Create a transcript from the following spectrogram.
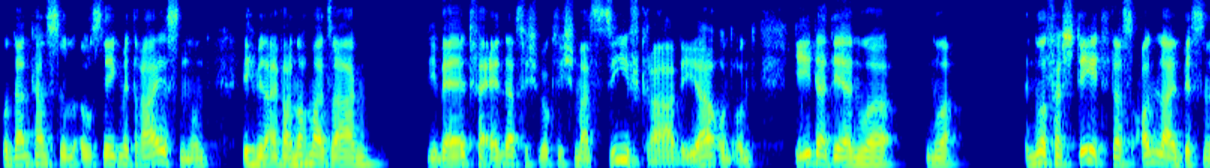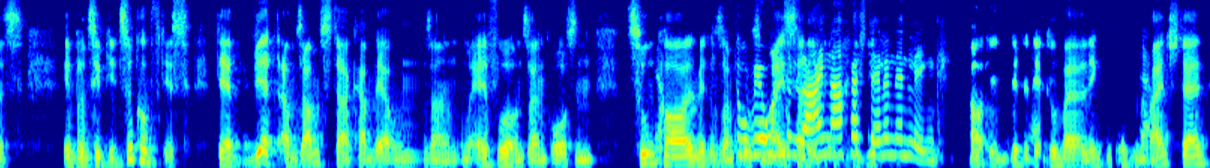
und dann kannst du loslegen mit Reisen. Und ich will einfach nochmal sagen, die Welt verändert sich wirklich massiv gerade, ja. Und, und jeder, der nur, nur, nur versteht, dass Online-Business im Prinzip die Zukunft ist, der wird am Samstag, haben wir unseren, um 11 Uhr unseren großen Zoom-Call ja. mit unserem Tun großen wir Meister. rein, nachher stellen den Link. Genau, den, bitte, ja. den tun wir Link unten ja. reinstellen.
